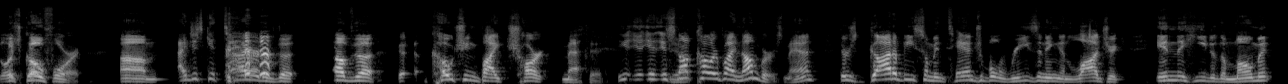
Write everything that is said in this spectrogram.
let's go for it. Um, I just get tired of the of the uh, coaching by chart method. It's yeah. not color by numbers, man. There's got to be some intangible reasoning and logic in the heat of the moment,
